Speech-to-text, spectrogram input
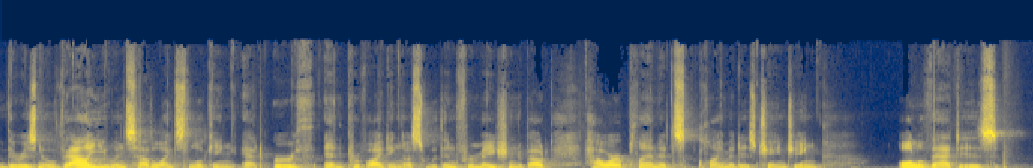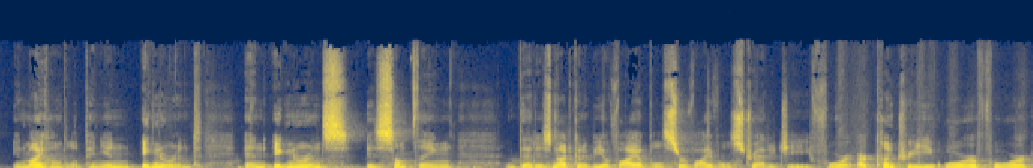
There is no value in satellites looking at Earth and providing us with information about how our planet's climate is changing. All of that is, in my humble opinion, ignorant. And ignorance is something that is not going to be a viable survival strategy for our country or for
